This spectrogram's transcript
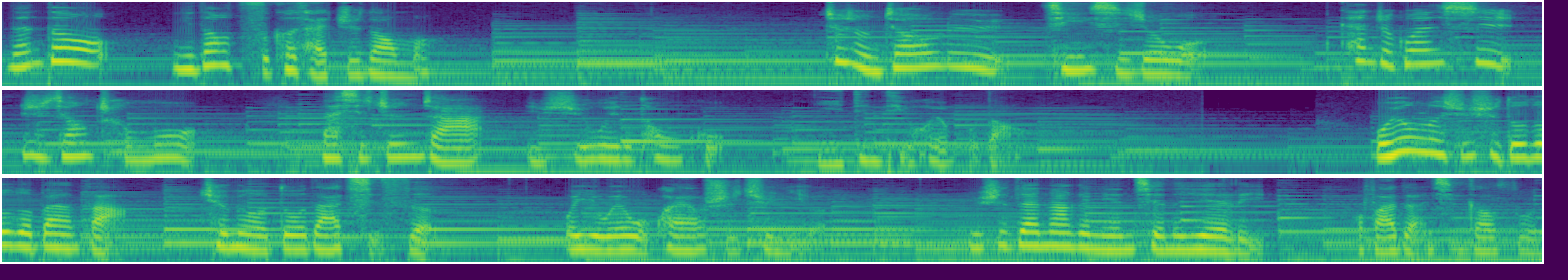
难道你到此刻才知道吗？这种焦虑侵袭着我，看着关系日将沉没，那些挣扎与虚伪的痛苦，你一定体会不到。我用了许许多多的办法，却没有多大起色。我以为我快要失去你了，于是，在那个年前的夜里，我发短信告诉你。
